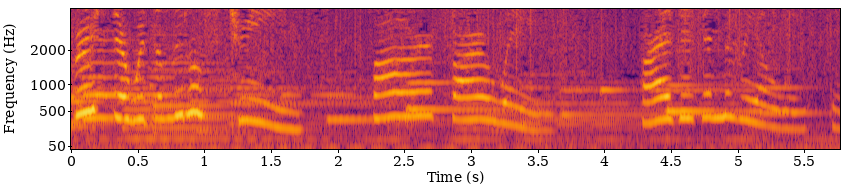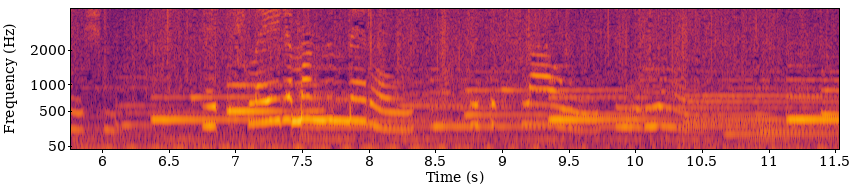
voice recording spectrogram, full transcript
first there was a little stream, far, far away, farther than the railway station. It played among the meadows with the flowers and the willows.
